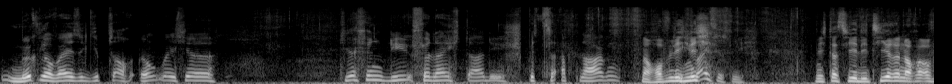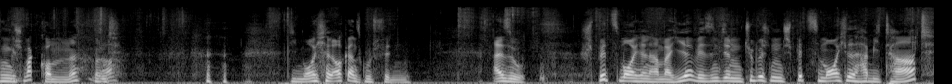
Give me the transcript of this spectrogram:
möglicherweise gibt es auch irgendwelche Tierchen, die vielleicht da die Spitze abnagen. Na, hoffentlich ich nicht. weiß es nicht. Nicht, dass hier die Tiere noch auf den Geschmack kommen ne? und Ja. die Morcheln auch ganz gut finden. Also, Spitzmorcheln haben wir hier. Wir sind in einem typischen Spitzmorchel-Habitat.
